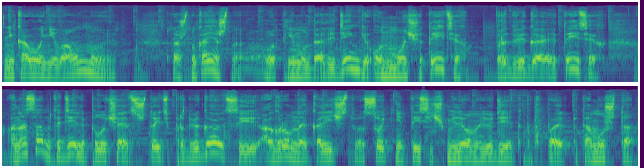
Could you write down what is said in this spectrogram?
никого не волнует. Потому что, ну, конечно, вот ему дали деньги, он мочит этих, продвигает этих, а на самом-то деле получается, что эти продвигаются, и огромное количество, сотни тысяч, миллионов людей это покупают, потому что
